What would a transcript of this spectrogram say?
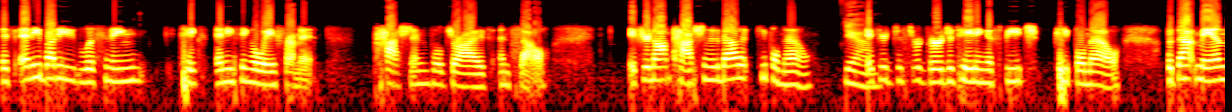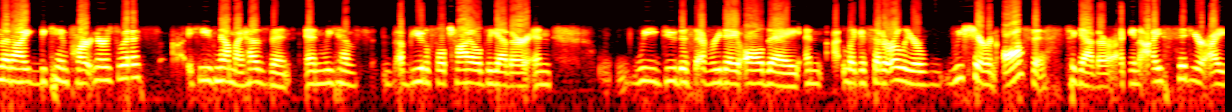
if anybody listening takes anything away from it, passion will drive and sell. If you're not passionate about it, people know. Yeah. If you're just regurgitating a speech, people know. But that man that I became partners with, he's now my husband, and we have a beautiful child together, and we do this every day, all day. And like I said earlier, we share an office together. I mean, I sit here, I,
